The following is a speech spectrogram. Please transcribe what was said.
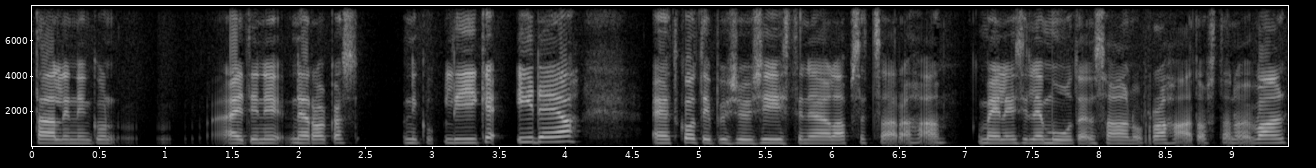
Tämä oli niin kuin äitini nerokas niin kuin liikeidea, että koti pysyy siistinä ja lapset saa rahaa kun meillä ei sille muuten saanut rahaa tuosta noin vaan.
